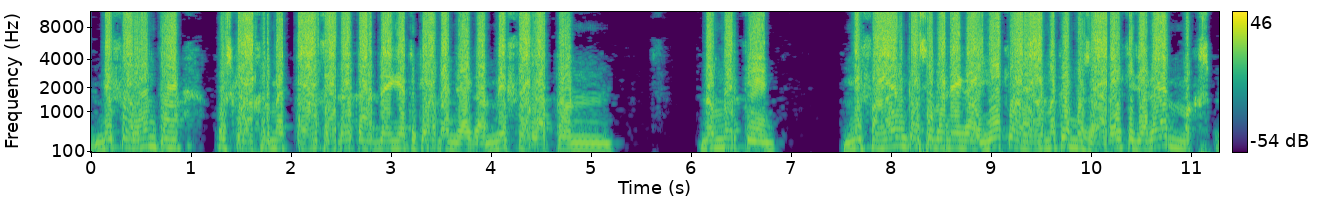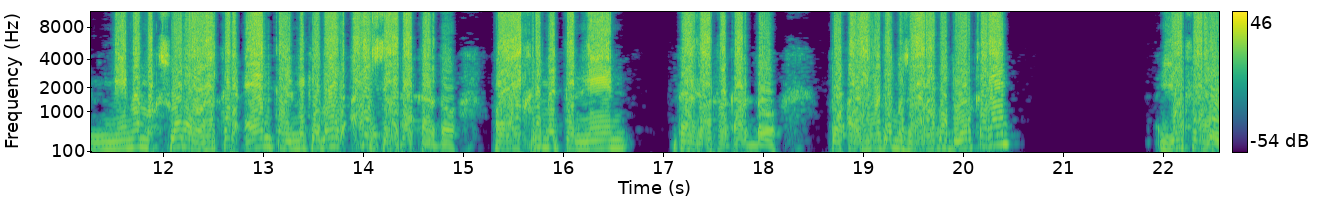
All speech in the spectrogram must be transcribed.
مفالن تھا، اس کے آخر میں تا زیادہ کر دیں گے تو کیا بن جائے گا؟ مفالاتن نمبر تین مفائن کیسے بنے گا؟ یہ کہ علامت مظاہرے کی جگہ میم مقصور لگا کر این کرنے کے بعد ارس زیادہ کر دو اور آخر میں تنوین کا اضافہ کر دو۔ تو علامت مظاہرہ کو دور کریں۔ یا فلو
